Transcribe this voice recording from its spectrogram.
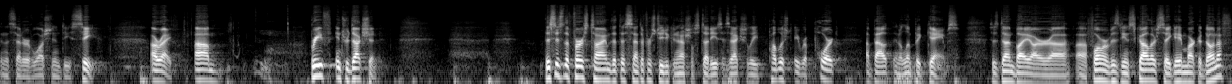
in the center of Washington, D.C. All right. Um, brief introduction. This is the first time that the Center for Strategic International Studies has actually published a report about an Olympic Games. This is done by our uh, uh, former visiting scholar, Sergei Markedonov,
